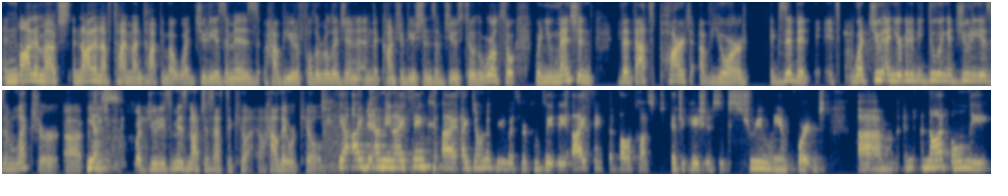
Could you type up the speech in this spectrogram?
and not much not enough time on talking about what Judaism is, how beautiful the religion and the contributions of Jews to the world. So when you mentioned that that's part of your exhibit it's what you and you're going to be doing a judaism lecture uh yes. what judaism is not just as to kill how they were killed. Yeah i i mean i think i i don't agree with her completely. I think that holocaust education is extremely important um and not only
